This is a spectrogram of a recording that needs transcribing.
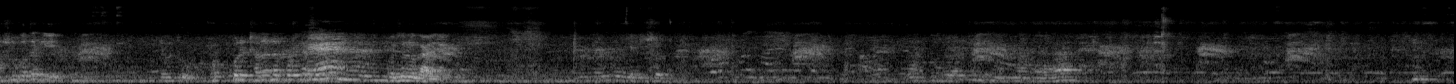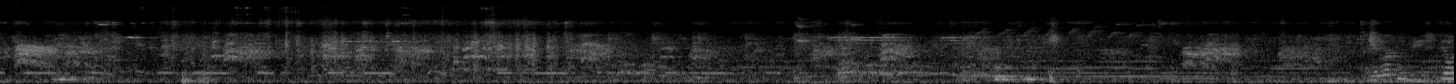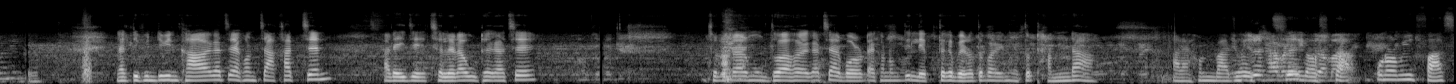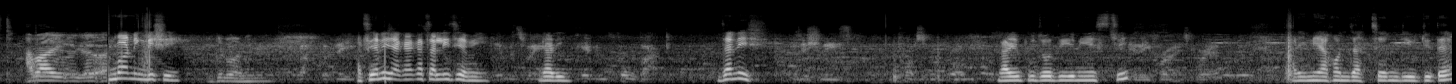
আসল কথা কি একটু হট করে ঠান্ডাটা পড়ে গেছে ওই জন্য গায়ে লাগে না টিফিন টিফিন খাওয়া হয়ে গেছে এখন চা খাচ্ছেন। আর এই যে ছেলেরা উঠে গেছে। ছোটোটার মুখ ধোয়া হয়ে গেছে আর বড়টা এখন অবধি লেপ থেকে বেরোতে পারিনি এত ঠান্ডা। আর এখন বাজে হচ্ছে দশটা পনেরো minute fast good morning Rishi আজকে জানিস একা একা চালিয়েছি আমি গাড়ি। জানিস? গাড়ির পুজো দিয়ে নিয়ে এসেছি। আর ইনি এখন যাচ্ছেন ডিউটিতে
